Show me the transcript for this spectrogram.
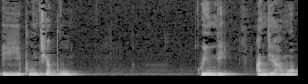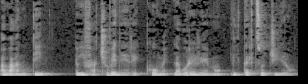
i punti a V. Quindi andiamo avanti e vi faccio vedere come lavoreremo il terzo giro.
